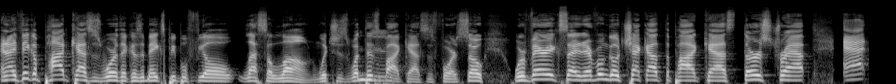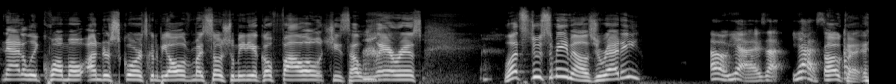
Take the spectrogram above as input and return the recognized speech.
and I think a podcast is worth it because it makes people feel less alone, which is what this podcast is for. So we're very excited. Everyone go check out the podcast, Thirst Trap, at Natalie Cuomo underscore. It's going to be all over my social media. Go follow. She's hilarious. Let's do some emails. You ready? Oh, yeah. Is that? Yes. Okay.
